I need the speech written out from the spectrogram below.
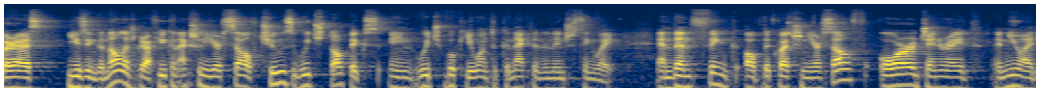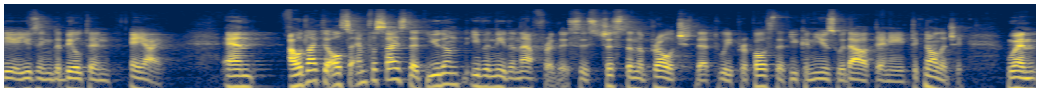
Whereas using the knowledge graph, you can actually yourself choose which topics in which book you want to connect in an interesting way. And then think of the question yourself or generate a new idea using the built-in AI. And I would like to also emphasize that you don't even need an app for this. It's just an approach that we propose that you can use without any technology. When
